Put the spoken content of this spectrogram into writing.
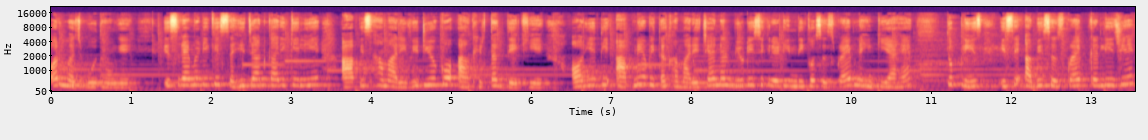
और मज़बूत होंगे। इस रेमेडी की सही जानकारी के लिए आप इस हमारी वीडियो को आखिर तक देखिए। और यदि आपने अभी तक हमारे चैनल ब्यूटी सीक्रेट हिंदी को सब्सक्राइब नहीं किया है तो प्लीज़ इसे अभी सब्सक्राइब कर लीजिए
